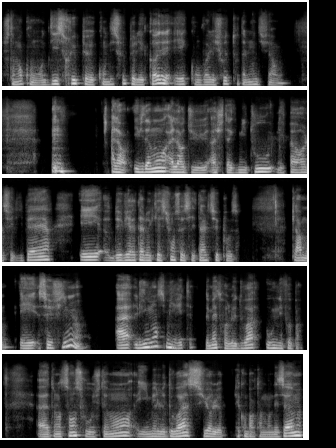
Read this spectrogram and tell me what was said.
justement qu'on disrupte, qu'on disrupte les codes et qu'on voit les choses totalement différemment. Alors, évidemment, à l'heure du hashtag MeToo, les paroles se libèrent et de véritables questions sociétales se posent. Clairement. Et ce film a l'immense mérite de mettre le doigt où il ne faut pas. Euh, dans le sens où justement, il met le doigt sur le, les comportements des hommes,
